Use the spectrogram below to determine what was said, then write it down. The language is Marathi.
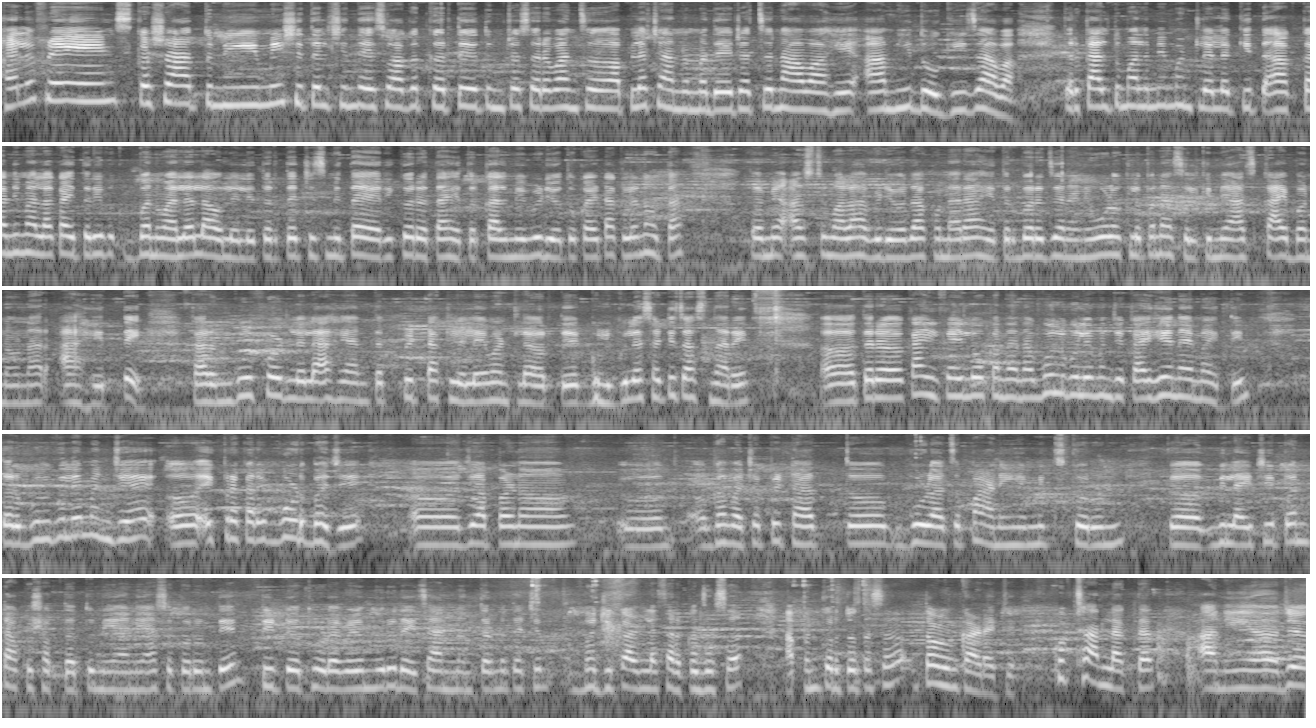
हॅलो फ्रेंड्स कशा आहात तुम्ही? मी शीतल शिंदे. स्वागत करते तुमच्या सर्वांचं आपल्या चॅनलमध्ये ज्याचं नाव आहे आम्ही दोघी जावा. तर काल तुम्हाला मी म्हटलेलं की त्या अक्काने मला काहीतरी बनवायला लावलेले तर त्याचीच मी तयारी करत आहे. तर काल मी व्हिडिओ तो काही टाकला नव्हता तर मी आज तुम्हाला हा व्हिडिओ दाखवणार आहे. तर बरेच जणांनी ओळखलं पण असेल की मी आज काय बनवणार आहे ते. कारण गुळ फोडलेलं आहे आणि त्यात पीठ टाकलेलं आहे म्हटल्यावर ते गुलगुल्यासाठीच असणार आहे. तर काही काही लोकांना ना गुलगुले म्हणजे काय हे नाही माहिती. तर गुलगुले म्हणजे एक प्रकारे गोड भजे जे आपण गव्हाच्या पिठात गुळाचं पाणी हे मिक्स करून विलायची पण टाकू शकता तुम्ही आणि असं करून ते पीठ थोडा वेळ मुरू द्यायचं आणि नंतर मग त्याचे भजी काढल्यासारखं जसं आपण करतो तसं तळून काढायचे. खूप छान लागतात. आणि जे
